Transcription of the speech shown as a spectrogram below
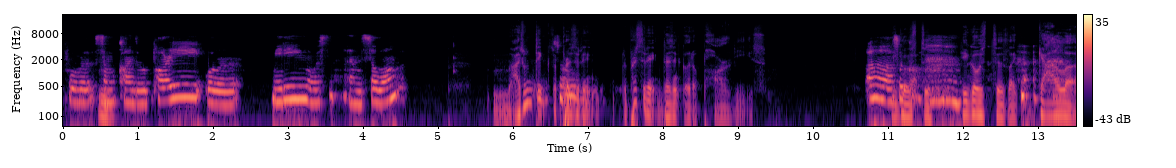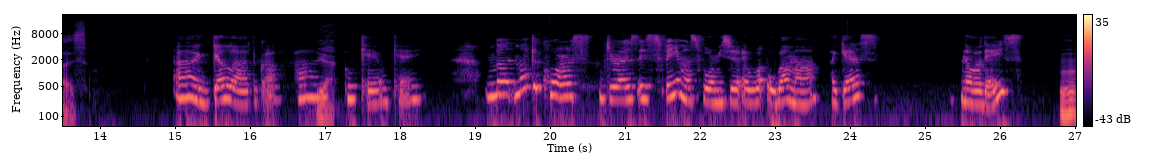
for some mm. kind of party or meeting or and so on. Mm, I don't think the so, president the president doesn't go to parties. Ah, he so goes to he goes to like galas. Ah, gala ah, yeah. Okay, okay. But Michael Kors dress is famous for Mr. Obama, I guess nowadays. hmm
